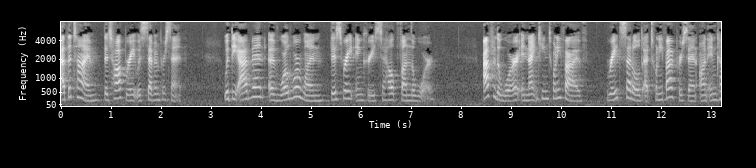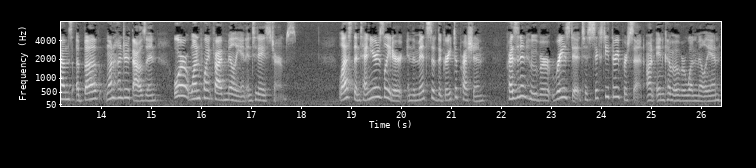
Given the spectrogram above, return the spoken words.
At the time, the top rate was 7%. With the advent of World War I, this rate increased to help fund the war. After the war, in 1925, rates settled at 25% on incomes above 100,000 or 1.5 million in today's terms. Less than 10 years later, in the midst of the Great Depression, President Hoover raised it to 63% on income over 1 million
